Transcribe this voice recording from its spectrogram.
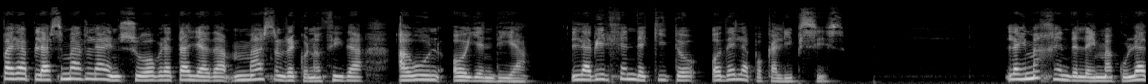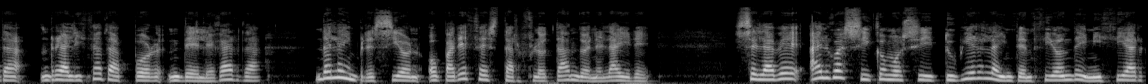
para plasmarla en su obra tallada más reconocida aún hoy en día, la Virgen de Quito o del Apocalipsis. La imagen de la Inmaculada, realizada por de Legarda, da la impresión o parece estar flotando en el aire. Se la ve algo así como si tuviera la intención de iniciar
